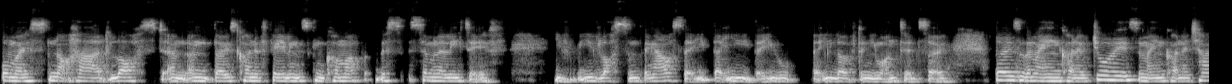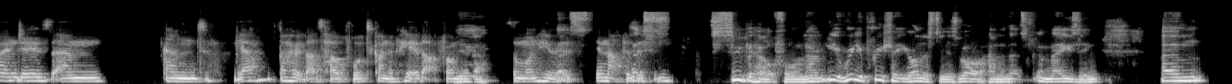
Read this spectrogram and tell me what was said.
almost not had lost and, and those kind of feelings can come up this similarly to if you've you've lost something else that you that you that you that you loved and you wanted. So those are the main kind of joys the main kind of challenges um, and yeah i hope that's helpful to kind of hear that from yeah. someone who that's, is in that position. super helpful and I you really appreciate your honesty as well hannah. That's amazing. Um,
